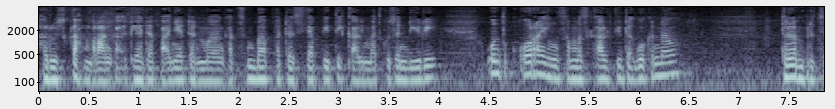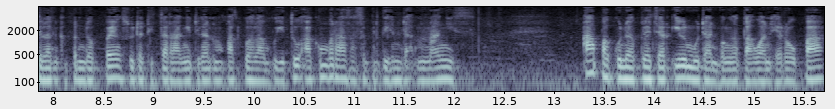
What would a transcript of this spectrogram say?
Haruskah merangkak di hadapannya dan mengangkat sembah pada setiap titik kalimatku sendiri untuk orang yang sama sekali tidak ku kenal? Dalam berjalan ke pendopo yang sudah diterangi dengan empat buah lampu itu, aku merasa seperti hendak menangis. Apa guna belajar ilmu dan pengetahuan Eropa,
